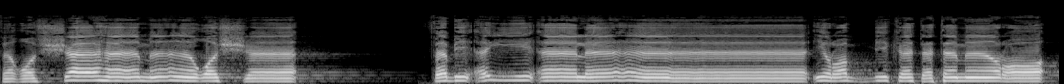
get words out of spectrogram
فغشاها ما غشى فبأي آلاء ربك تتمارى؟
